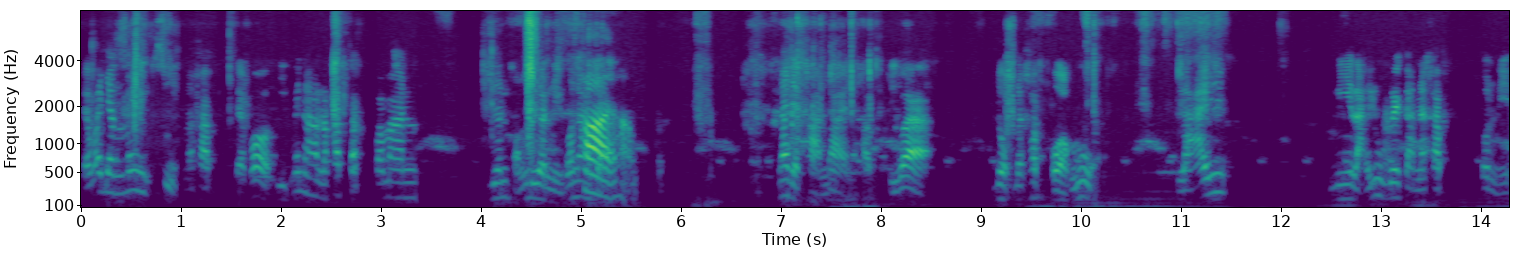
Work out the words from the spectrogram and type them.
แต่ว่ายังไม่สุกนะครับ แต่ก็อีกไม่นานหรอกครับสักประมาณเดือนสองเดือนนี่ก็น่าใช่จะครับ น่าจะทานได้นะครับถือว่าดกนะครับออกลูก หลาย มีหลายลูกด้วยกันนะครับ ต้นนี้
